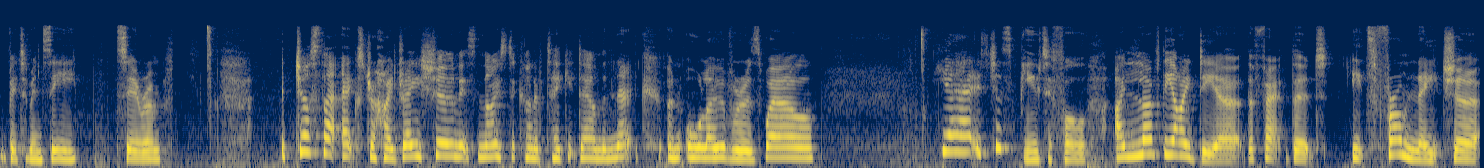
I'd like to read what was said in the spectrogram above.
vitamin C serum. Just that extra hydration, it's nice to kind of take it down the neck and all over as well. Yeah, it's just beautiful. I love the idea, the fact that it's from nature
